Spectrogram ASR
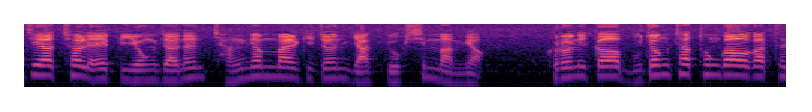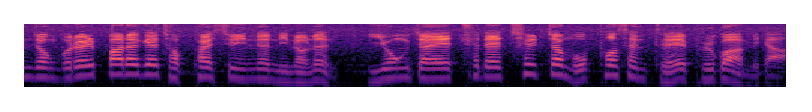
지하철 앱 이용자는 작년 말 기준 약 60만 명. 그러니까 무정차 통과와 같은 정보를 빠르게 접할 수 있는 인원은 이용자의 최대 7.5%에 불과합니다.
